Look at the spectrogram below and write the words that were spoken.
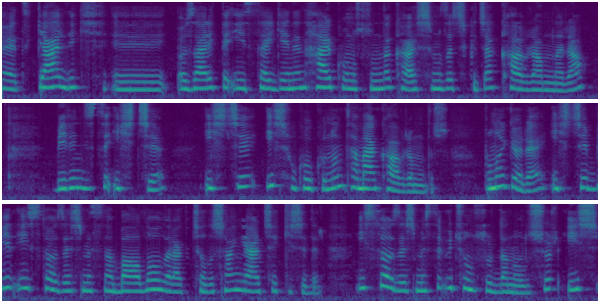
Evet geldik ee, özellikle İSG'nin her konusunda karşımıza çıkacak kavramlara. Birincisi işçi. İşçi iş hukukunun temel kavramıdır. Buna göre işçi bir iş sözleşmesine bağlı olarak çalışan gerçek kişidir. İş sözleşmesi üç unsurdan oluşur. İş,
